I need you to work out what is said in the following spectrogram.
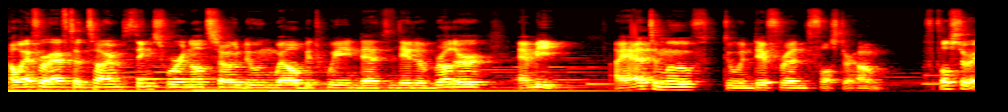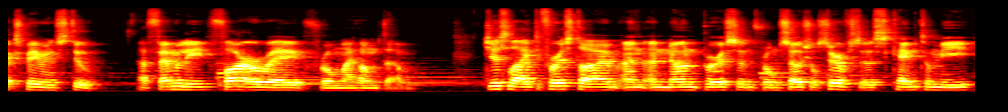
However, after time things were not so doing well between that little brother and me. I had to move to a different foster home. Foster experience 2. A family far away from my hometown. Just like the first time an unknown person from social services came to me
